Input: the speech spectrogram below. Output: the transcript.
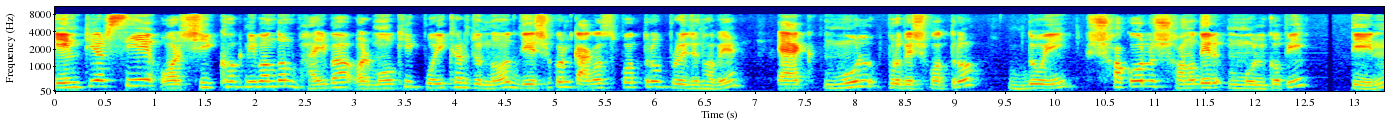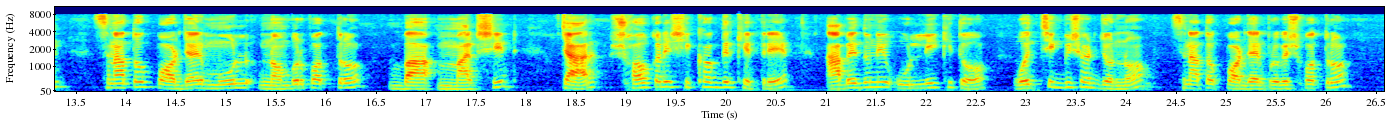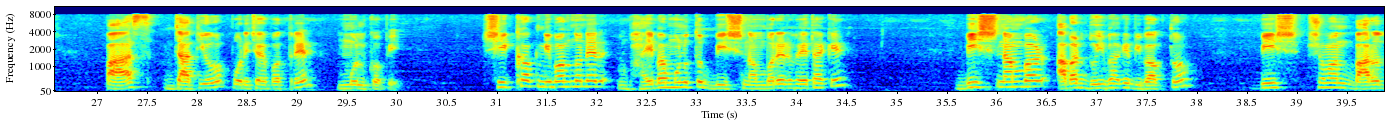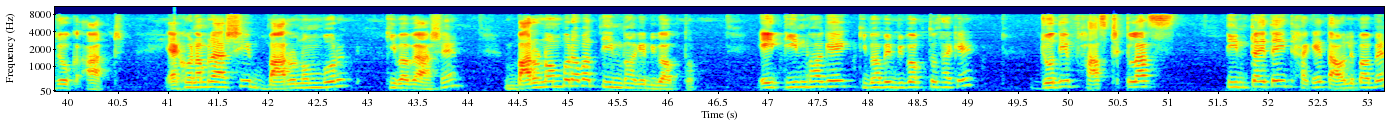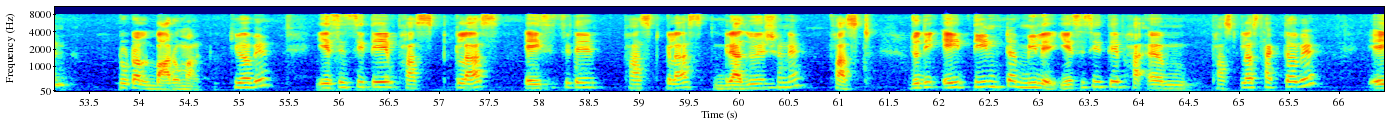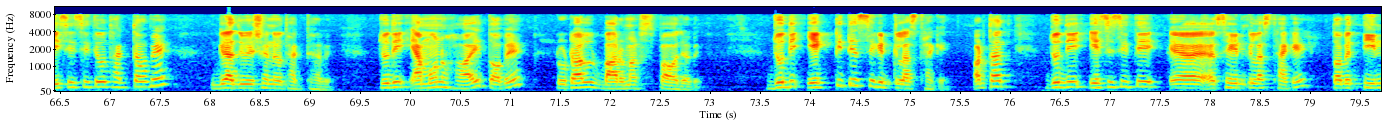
NTRCA ওর শিক্ষক নিবন্ধন, viva ওর মৌখিক পরীক্ষার জন্য যে সকল কাগজপত্র প্রয়োজন হবে, এক, মূল প্রবেশপত্র, দুই, সকল সনদের মূল কপি, তিন, স্নাতক পর্যায়ের মূল নম্বরপত্র বা মার্কশিট, চার, সহকারী শিক্ষকদের ক্ষেত্রে আবেদনে উল্লিখিত ঐচ্ছিক বিষয়ের জন্য স্নাতক পর্যায়ের প্রবেশপত্র, পাঁচ, জাতীয় পরিচয়পত্রের মূল কপি শিক্ষক নিবন্ধনের ভাইবা মূলত বিশ নম্বরের হয়ে থাকে। বিশ নম্বর আবার দুই ভাগে বিভক্ত। বিশ সমান বারো যোগ আট। এখন আমরা আসি বারো নম্বর কীভাবে আসে। বারো নম্বর আবার তিন ভাগে বিভক্ত। এই তিন ভাগে কীভাবে বিভক্ত থাকে? যদি ফার্স্ট ক্লাস তিনটাইতেই থাকে, তাহলে পাবেন টোটাল বারো মার্ক কীভাবে? এসএসসিতে ফার্স্ট ক্লাস এইচএসসিতে ফার্স্ট ক্লাস গ্র্যাজুয়েশনে ফার্স্ট যদি এই তিনটা মিলে এসএসসিতে ফার্স্ট ক্লাস থাকতে হবে এইচএসসিতেও থাকতে হবে গ্র্যাজুয়েশনেও থাকতে হবে। যদি এমন হয়, তবে টোটাল বারো মার্কস পাওয়া যাবে। যদি একটিতে সেকেন্ড ক্লাস থাকে, অর্থাৎ যদি এসএসসিতে সেকেন্ড ক্লাস থাকে, তবে তিন,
